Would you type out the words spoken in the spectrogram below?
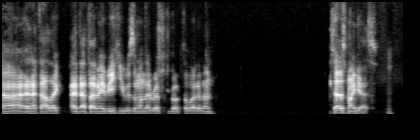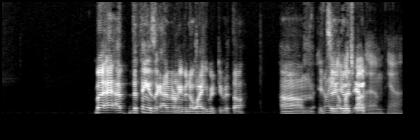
Uh, and I thought like I, I thought maybe he was the one that wrote, wrote the letter then. So that's my guess. But I, I, the thing is, like, I don't even know why he would do it though. Um, You don't it's a, know it much would, it about him. Yeah.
